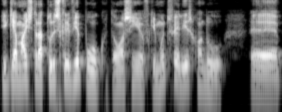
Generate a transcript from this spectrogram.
E que a magistratura escrevia pouco. Então, assim, eu fiquei muito feliz quando é,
